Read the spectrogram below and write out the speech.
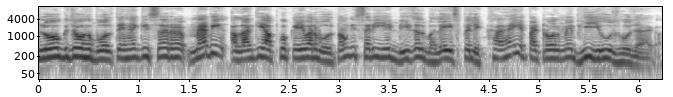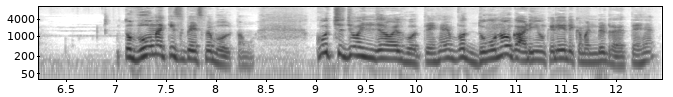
लोग जो बोलते हैं कि, सर, मैं भी, हालाँकि आपको कई बार बोलता हूँ कि, सर, ये डीजल भले इस पे लिखा है, ये पेट्रोल में भी यूज़ हो जाएगा। तो वो मैं किस बेस पे बोलता हूँ? कुछ जो इंजन ऑयल होते हैं, वो दोनों गाड़ियों के लिए रिकमेंडेड रहते हैं।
